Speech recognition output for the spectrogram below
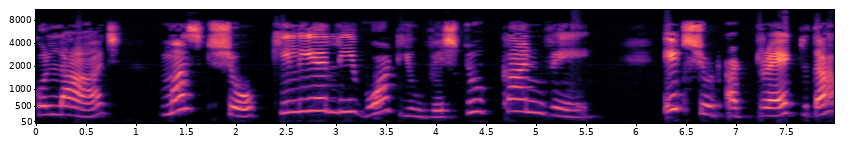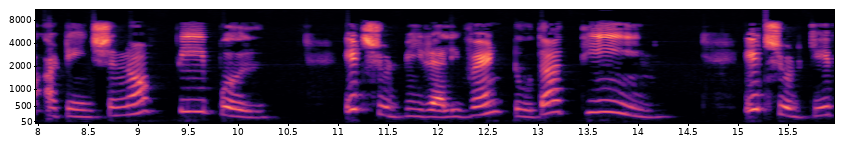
collage must show clearly what you wish to convey. It should attract the attention of people. It should be relevant to the theme. It should give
